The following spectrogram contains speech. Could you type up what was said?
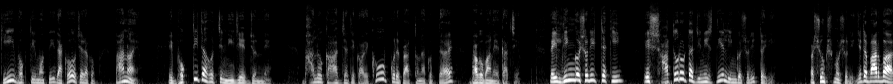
কি ভক্তিমতি? দেখো সেরকম। তা নয়। এই ভক্তিটা হচ্ছে নিজের জন্যে। ভালো কাজ যাতে করে, খুব করে প্রার্থনা করতে হয় ভগবানের কাছে। তো এই লিঙ্গ শরীরটা কি? এর সতেরোটা জিনিস দিয়ে লিঙ্গ শরীর তৈরি বা সূক্ষ্ম শরীর। যেটা বারবার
